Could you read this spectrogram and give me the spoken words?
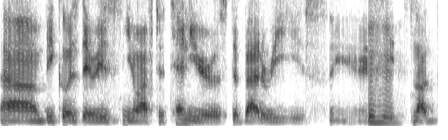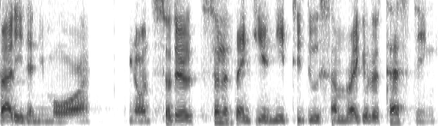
Uh, because there is, you know, after 10 years, the battery is it's, it's not valid anymore. You know, so there are certain things you need to do some regular testing.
